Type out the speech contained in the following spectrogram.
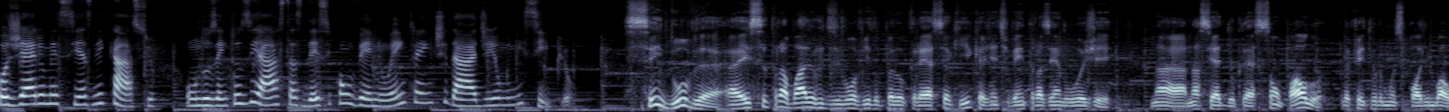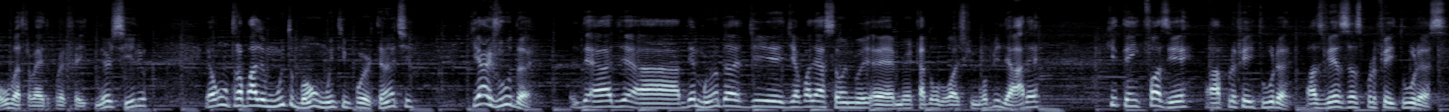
Rogério Messias Nicásio, um dos entusiastas desse convênio entre a entidade e o município. Sem dúvida, é esse trabalho desenvolvido pelo Cresce aqui, que a gente vem trazendo hoje na, na sede do Cresce São Paulo, Prefeitura Municipal de Embaúba, através do prefeito Nercílio, é um trabalho muito bom, muito importante, que ajuda a, a demanda de, de avaliação é, mercadológica imobiliária que tem que fazer a prefeitura. Às vezes as prefeituras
